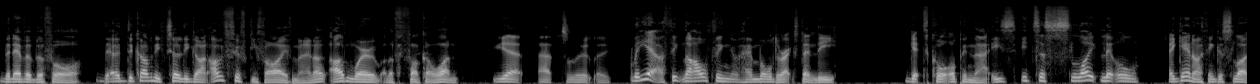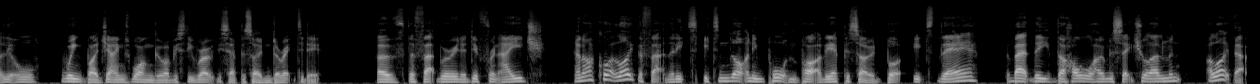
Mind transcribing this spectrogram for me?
than ever before. D- Duchovny's totally gone. I'm 55, man. I, I'm wearing what the fuck I want. Yeah, absolutely. But yeah, I think the whole thing of how Mulder accidentally gets caught up in that is it's a slight little again, I think a slight little wink by James Wong, who obviously wrote this episode and directed it, of the fact we're in a different age. And I quite like the fact that it's it's not an important part of the episode, but it's there about the, the whole homosexual element. I like that.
